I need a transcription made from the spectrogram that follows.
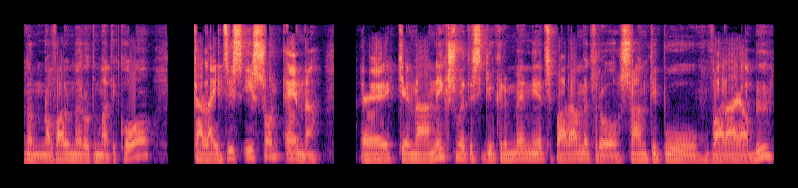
να, να βάλουμε ερωτηματικό, καλαϊτζής ίσον 1 ε, και να ανοίξουμε τη συγκεκριμένη έτσι παράμετρο σαν τύπου variable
